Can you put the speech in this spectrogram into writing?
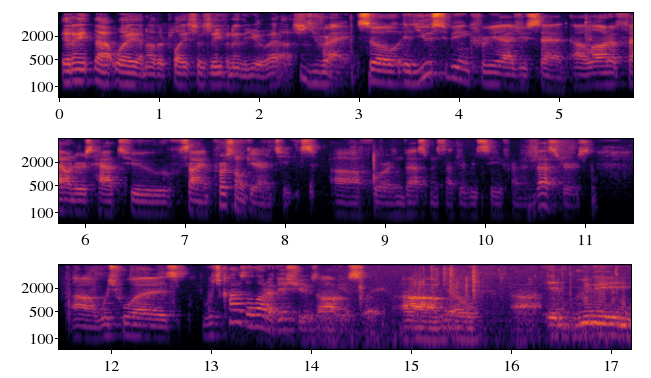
It ain't that way in other places, even in the U.S. Right. So it used to be in Korea, as you said, a lot of founders had to sign personal guarantees uh, for investments that they received from investors, uh, which was which caused a lot of issues. Obviously, um, you know, uh, it really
